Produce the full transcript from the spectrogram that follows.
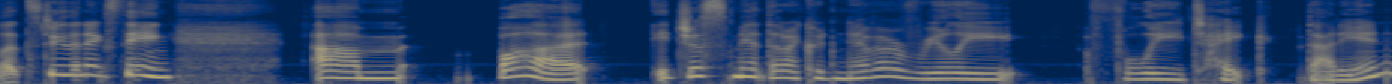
let's do the next thing. Um, but it just meant that I could never really fully take that in.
